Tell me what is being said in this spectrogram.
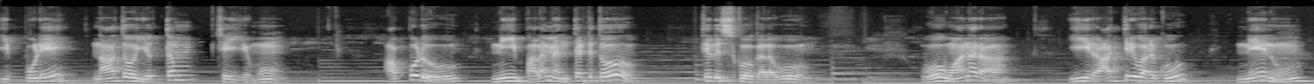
ఇప్పుడే నాతో యుద్ధం చెయ్యుము. అప్పుడు నీ బలమెంతటితో తెలుసుకోగలవు. ఓ వానర ఈ రాత్రి వరకు నేను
